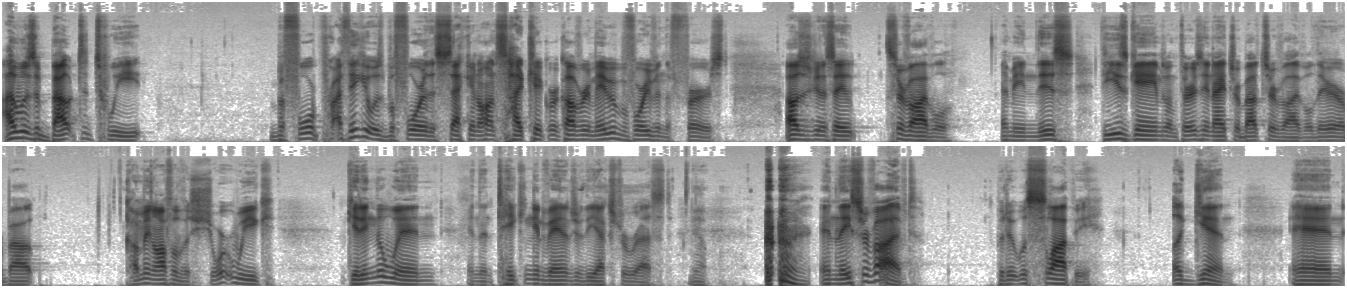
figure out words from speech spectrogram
I was about to tweet before I think it was before the second onside kick recovery, maybe before even the first. I was just gonna say survival. I mean this these games on Thursday nights are about survival. They're about coming off of a short week, getting the win, and then taking advantage of the extra rest. Yeah. and they survived, but it was sloppy again. And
